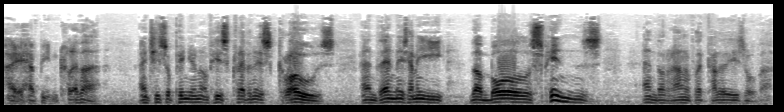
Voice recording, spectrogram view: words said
I have been clever. And his opinion of his cleverness grows. And then, mes amis, the ball spins, and the run of the colour is over.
